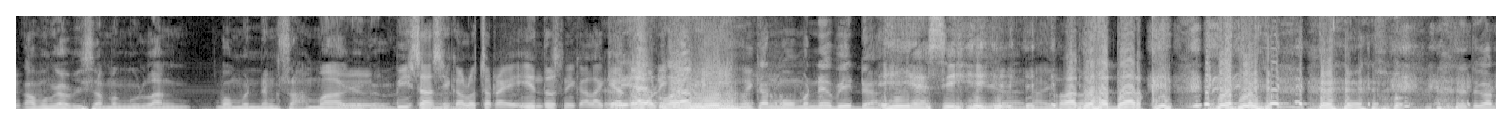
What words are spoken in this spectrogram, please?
Kamu nggak bisa mengulang momen yang sama Hmm, gitu loh. Bisa sih kalau ceraiin terus nikah lagi Eh, atau eh, poligami. Ini kan momennya beda. Iya sih. Iya, nah itu, Rada dark. itu kan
